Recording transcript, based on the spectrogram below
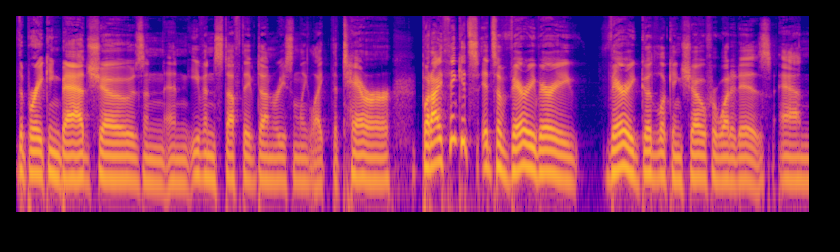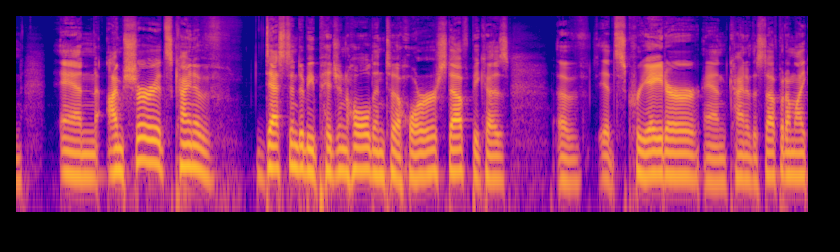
the Breaking Bad shows and and even stuff they've done recently like The Terror. But I think it's it's a very very very good looking show for what it is and and I'm sure it's kind of destined to be pigeonholed into horror stuff because of its creator and kind of the stuff. But I'm like,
